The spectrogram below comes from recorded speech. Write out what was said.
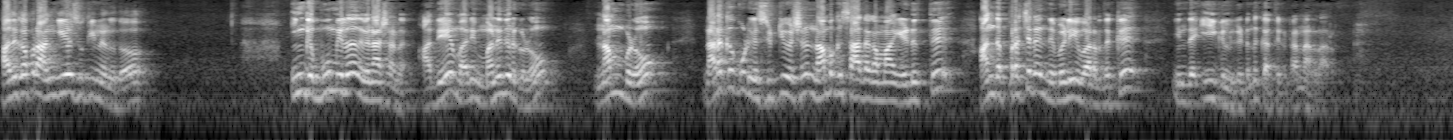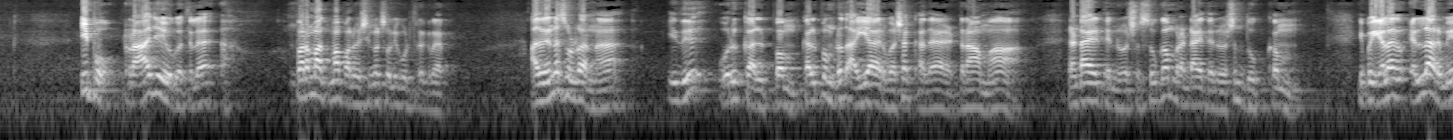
அதுக்கப்புறம் அங்கேயே சுற்றி நிற்குதோ இங்கே பூமியில் அது வினாசம் அதே மாதிரி மனிதர்களும் நம்மளும் நடக்கக்கூடிய சுச்சுவேஷனை நமக்கு சாதகமாக எடுத்து அந்த பிரச்சனை இந்த வெளியே வர்றதுக்கு இந்த ஈகிள் கிட்டேருந்து கற்றுக்கிட்டா நல்லாயிருக்கும். இப்போ ராஜயோகத்தில் பரமாத்மா பல விஷயங்கள் சொல்லி கொடுத்துருக்கிறார். அது என்ன சொல்கிறாருன்னா இது ஒரு கல்பம். கல்பம்ன்றது ஐயாயிரம் வருஷம் கதை ட்ராமா ரெண்டாயிரத்தி ஐநூறு வருஷம் சுகம் ரெண்டாயிரத்தி ஐநூறு வருஷம் துக்கம். இப்போ எல்லா எல்லாருமே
